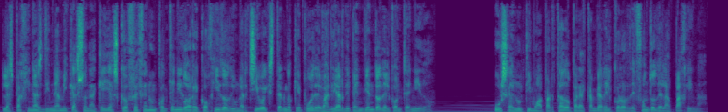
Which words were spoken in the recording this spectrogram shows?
Las páginas dinámicas son aquellas que ofrecen un contenido recogido de un archivo externo que puede variar dependiendo del contenido. Usa el último apartado para cambiar el color de fondo de la página.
